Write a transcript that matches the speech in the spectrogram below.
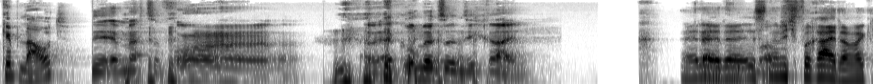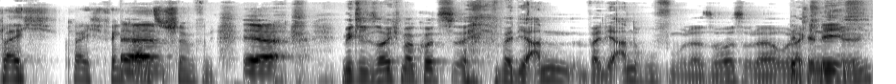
Gib laut. nee, er macht so, aber er grummelt so in sich rein. Ja, der, der ist noch nicht bereit, aber gleich, gleich fängt er Ähm, an zu schimpfen. Ja, Mikkel, soll ich mal kurz äh, bei dir, an, bei dir anrufen oder sowas? Oder, oder Bitte klingeln?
